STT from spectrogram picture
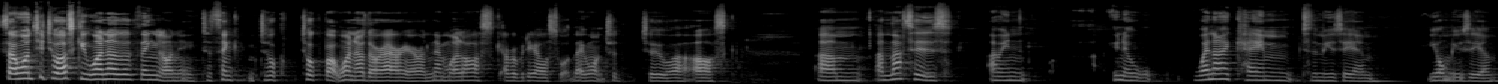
so I wanted to ask you one other thing, Lonnie, to think, talk, talk about one other area, and then we'll ask everybody else what they want to, to uh, ask. Um, and that is, I mean, you know, when I came to the museum, your museum,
